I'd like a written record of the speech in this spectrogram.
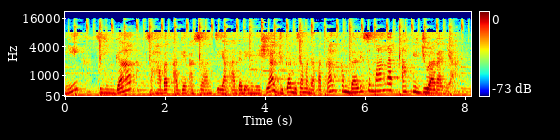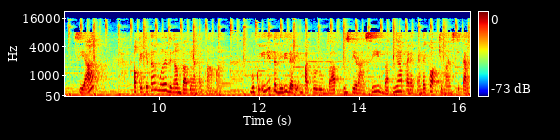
ini sehingga sahabat agen asuransi yang ada di Indonesia juga bisa mendapatkan kembali semangat api juaranya. Siap? Oke, kita mulai dengan bab yang pertama. Buku ini terdiri dari 40 bab inspirasi, babnya pendek-pendek kok, cuma sekitar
